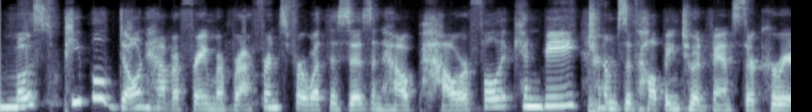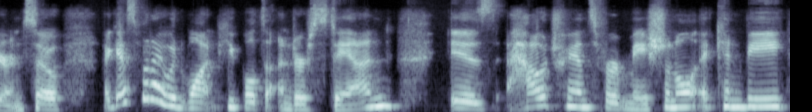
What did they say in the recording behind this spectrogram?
most people don't have a frame of reference for what this is and how powerful it can be in mm. terms of helping to advance their career. And so, I guess what I would want people to understand is how transformational it can be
